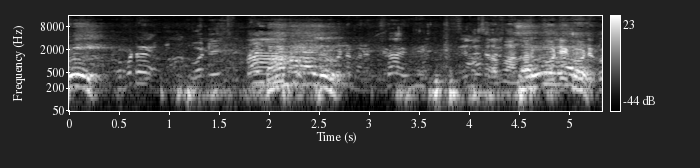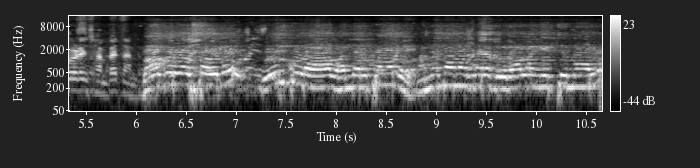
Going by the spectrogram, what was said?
బి రామరాజు. బాబు వీరు కూడా వంద రూపాయలు అన్నదానం కొరకు ఇస్తున్నారు.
